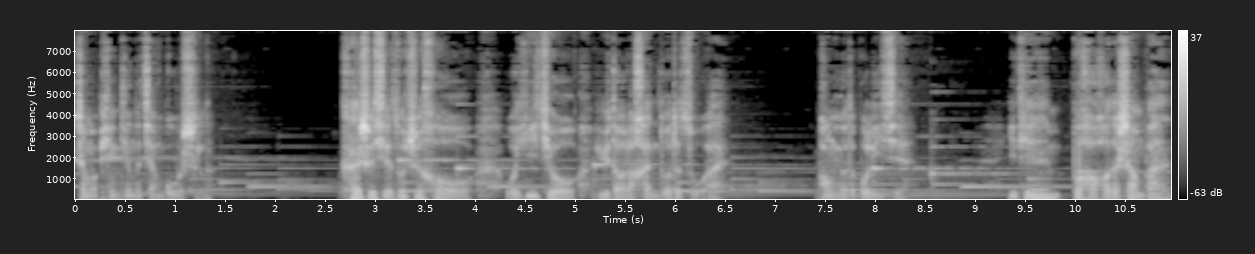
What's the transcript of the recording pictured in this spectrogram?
这么平静的讲故事了。开始写作之后，我依旧遇到了很多的阻碍，朋友的不理解，一天不好好的上班，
